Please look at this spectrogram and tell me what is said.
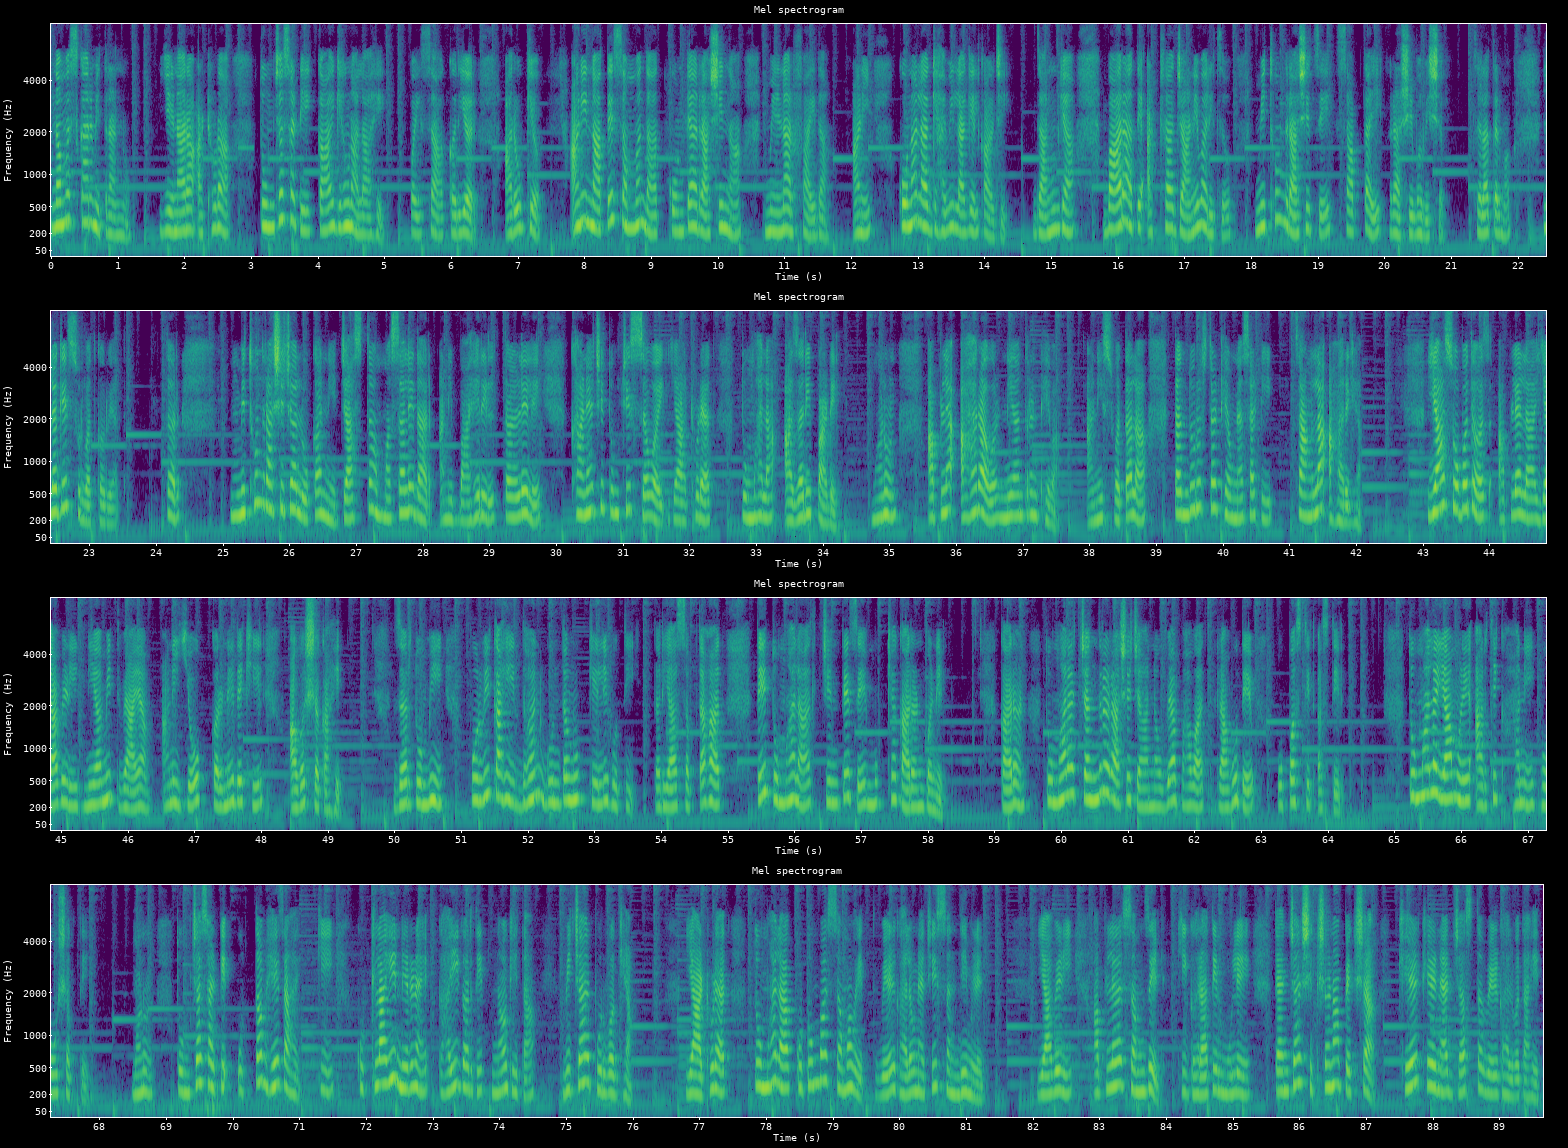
नमस्कार मित्रांनो. येणारा आठवडा तुमच्यासाठी काय घेऊन आला आहे? पैसा करिअर आरोग्य आणि नातेसंबंधात कोणत्या राशींना मिळणार फायदा आणि कोणाला घ्यावी लागेल काळजी? जाणून घ्या. बारा ते अठरा जानेवारीचं मिथुन राशीचे साप्ताहिक राशी भविष्य. चला तर मग लगेच सुरुवात करूयात. तर मिथुन राशीच्या लोकांनी जास्त मसालेदार आणि बाहेरील तळलेले खाण्याची तुमची सवय या आठवड्यात तुम्हाला आजारी पाडेल. म्हणून आपल्या आहारावर नियंत्रण ठेवा आणि स्वतःला तंदुरुस्त ठेवण्यासाठी चांगला आहार घ्या. यासोबतच आपल्याला यावेळी नियमित व्यायाम आणि योग करणे देखील आवश्यक आहे. जर तुम्ही पूर्वी काही धन गुंतवणूक केली होती तर या सप्ताहात ते तुम्हाला चिंतेचे मुख्य कारण बनेल. कारण तुम्हाला चंद्र राशीच्या नवव्या भावात राहुदेव उपस्थित असतील. तुम्हाला यामुळे आर्थिक हानी होऊ शकते. म्हणून तुमच्यासाठी उत्तम हेच आहे की कुठलाही निर्णय घाईगर्दीत न घेता विचारपूर्वक घ्या. या आठवड्यात तुम्हाला कुटुंबासमवेत वेळ घालवण्याची संधी मिळेल. यावेळी आपल्याला समजेल की घरातील मुले त्यांच्या शिक्षणापेक्षा खेळ खेळण्यात जास्त वेळ घालवत आहेत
